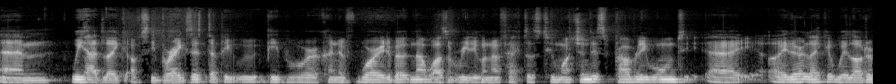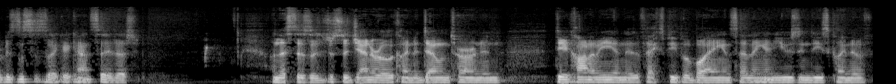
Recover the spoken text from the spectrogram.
Um, we had like obviously Brexit that people people were kind of worried about, and that wasn't really going to affect us too much. And this probably won't uh, either, like it will other businesses. Like I can't say that unless there's a, just a general kind of downturn in the economy and it affects people buying and selling and using these kind of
